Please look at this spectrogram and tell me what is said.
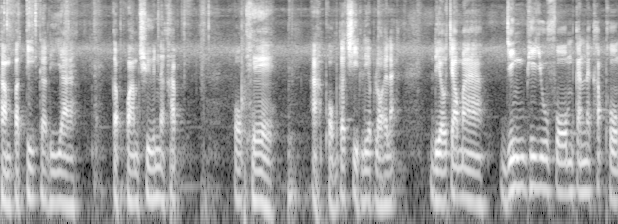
ทำปฏิกิริยากับความชื้นนะครับ โอเค อะ ผมก็ฉีดเรียบร้อยแล้ว เดี๋ยวจะมายิง PU foam กันนะครับผม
